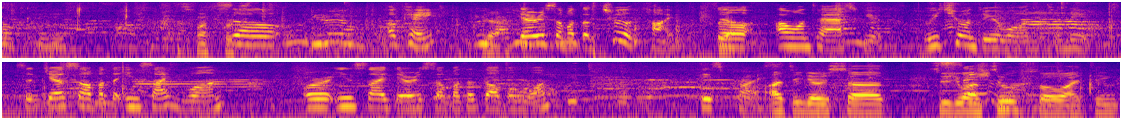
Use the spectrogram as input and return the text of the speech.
Okay. It's my first. So okay, yeah. there is about the two type. So Yeah. I want to ask you, which one do you want to need? So just about the inside one, or inside there is about the double one. This price. I think there is uh, two one Same two, one. so I think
